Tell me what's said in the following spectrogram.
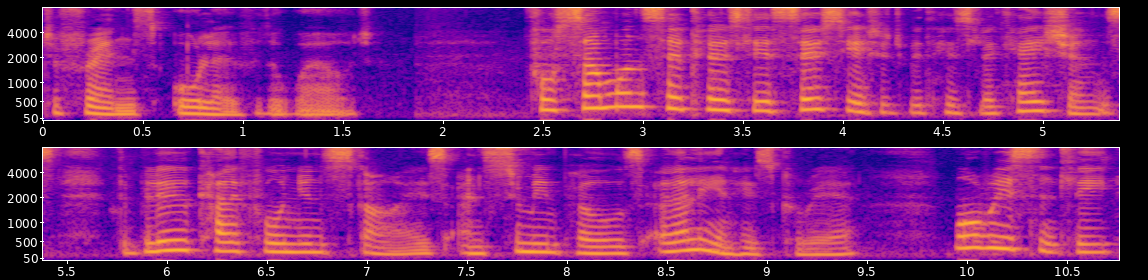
to friends all over the world. For someone so closely associated with his locations, the blue Californian skies and swimming pools early in his career, more recently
